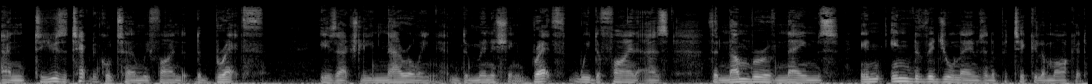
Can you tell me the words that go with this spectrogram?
and to use a technical term, we find that the breadth is actually narrowing and diminishing. Breadth we define as the number of names in individual names in a particular market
